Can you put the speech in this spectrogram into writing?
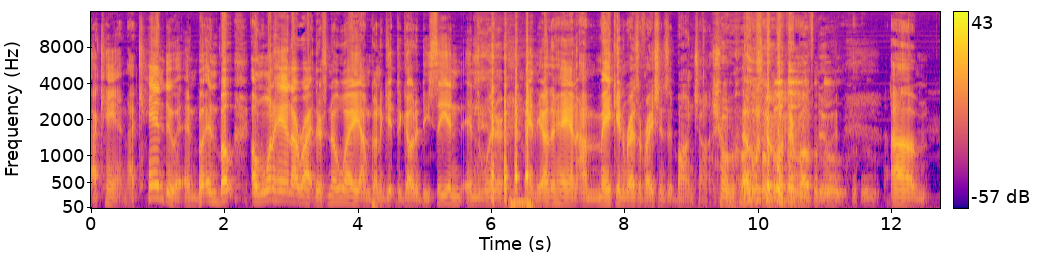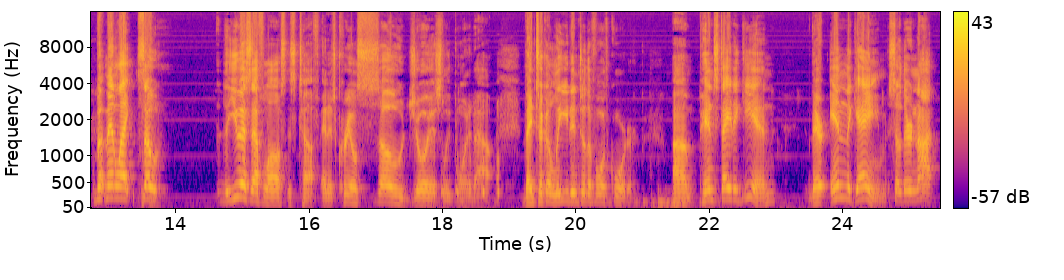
I can. I can do it. And but in both on one hand I write there's no way I'm gonna get to go to DC in, in the winter. and the other hand, I'm making reservations at Bonchon. Those are what they're both doing. Um but man, like so the USF loss is tough, and as Creel so joyously pointed out, they took a lead into the fourth quarter. Um, Penn State again, they're in the game, so they're not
